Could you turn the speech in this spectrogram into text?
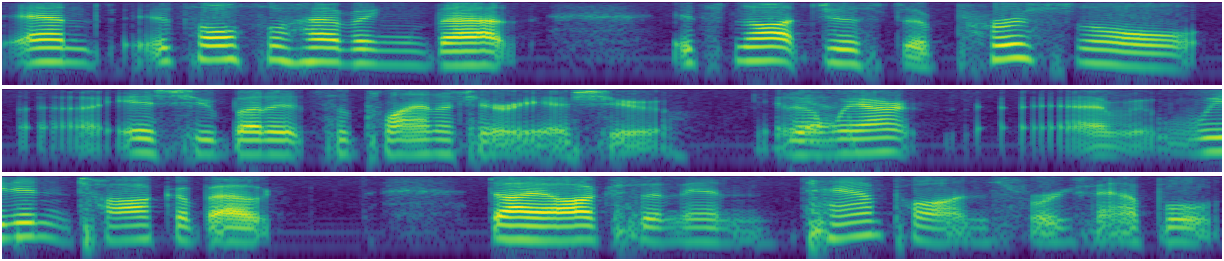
And it's also having that it's not just a personal uh, issue, but it's a planetary issue. You know, Yes. we aren't. Uh, we didn't talk about dioxin in tampons, for example,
